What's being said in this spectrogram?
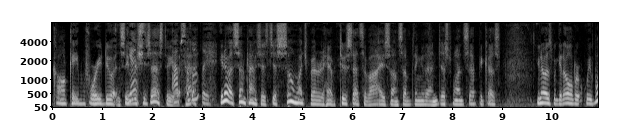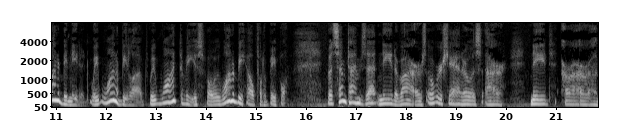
call Kay before you do it and see what she says to you. absolutely. You know, sometimes it's just so much better to have two sets of eyes on something than just one set because, you know, as we get older, we want to be needed. We want to be loved. We want to be useful. We want to be helpful to people. But sometimes that need of ours overshadows our need or our uh,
